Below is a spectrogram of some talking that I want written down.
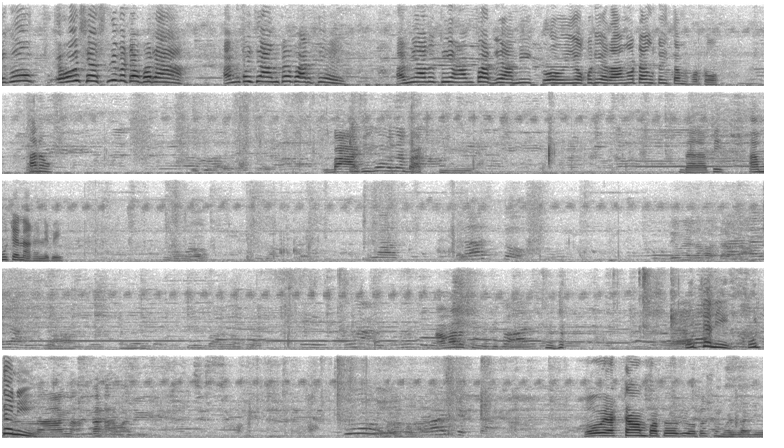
এগো ওই শেষ নি বেটা ভরা আমি কইছি আমটা পারছে আমি আর তুই আম পারবে আমি ইয়ে করি আর আঙটা উঠাইতাম ফটো। আরও। মানে দাঁড়াবি আম উঠে না নেবে আমারও দিদি উঠতে নি উঠতে নি ও একটা আম পাতা অত সময় লাগে।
